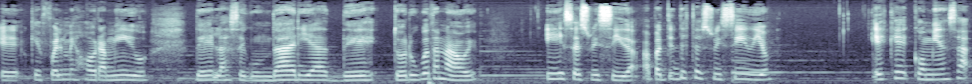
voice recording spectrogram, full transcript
eh, que fue el mejor amigo de la secundaria de Toru Watanabe, y se suicida. A partir de este suicidio es que comienza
